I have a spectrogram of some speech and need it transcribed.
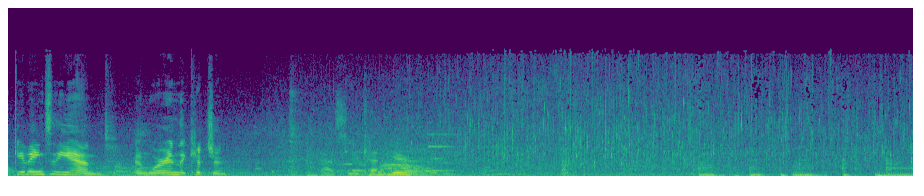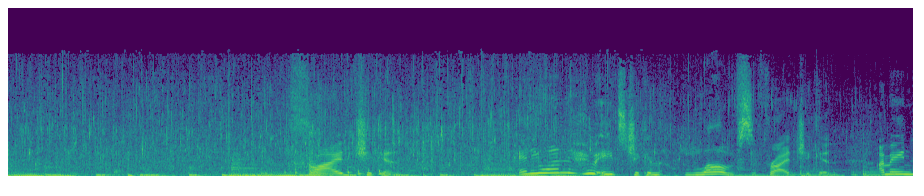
beginning to the end. And we're in the kitchen. As you can hear. Fried chicken. Anyone who eats chicken loves fried chicken. I mean,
